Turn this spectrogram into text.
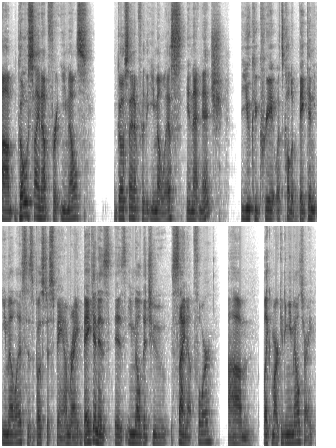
Um, go sign up for emails. Go sign up for the email lists in that niche you could create what's called a bacon email list as opposed to spam, right? Bacon is is email that you sign up for. Um, like marketing emails, right?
